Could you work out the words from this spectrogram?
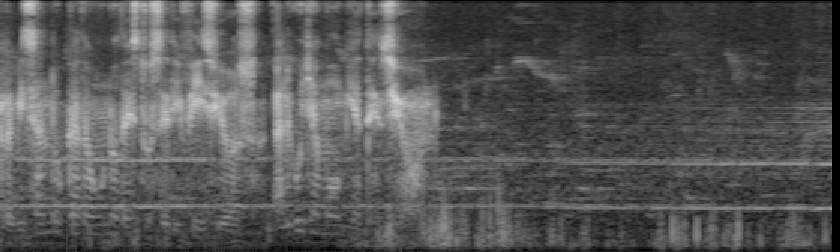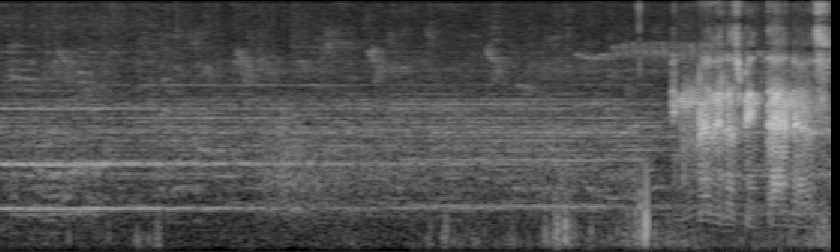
Revisando cada uno de estos edificios, algo llamó mi atención. En una de las ventanas,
